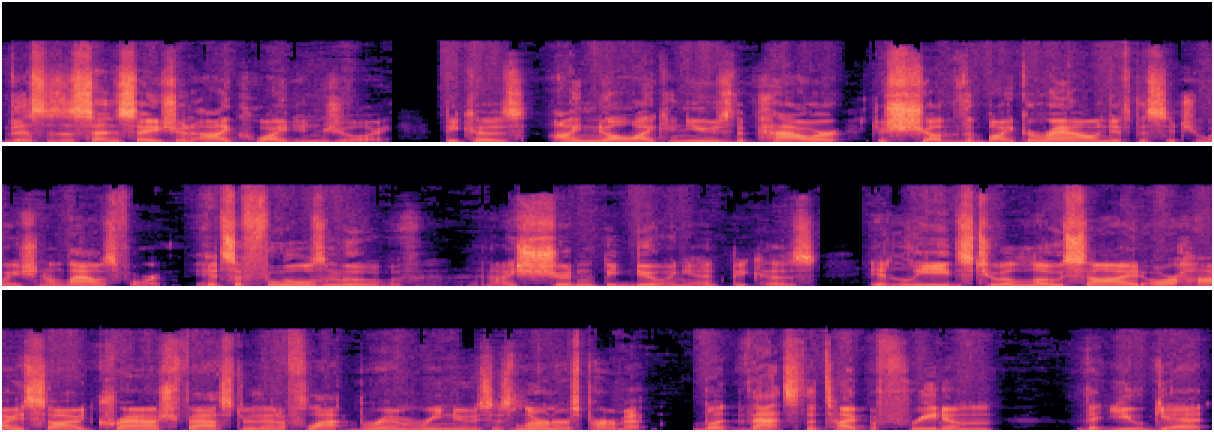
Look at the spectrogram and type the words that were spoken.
this is a sensation I quite enjoy because I know I can use the power to shove the bike around if the situation allows for it. It's a fool's move, and I shouldn't be doing it because it leads to a low side or high side crash faster than a flat brim renews his learner's permit. But that's the type of freedom that you get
